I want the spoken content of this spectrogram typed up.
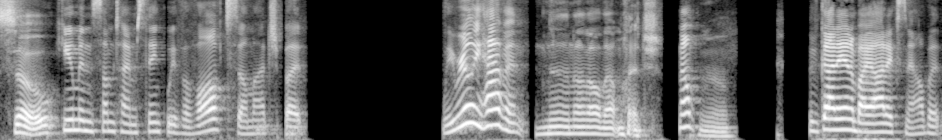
So humans sometimes think we've evolved so much but we really haven't no, not all that much. Nope. No. we've got antibiotics now but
